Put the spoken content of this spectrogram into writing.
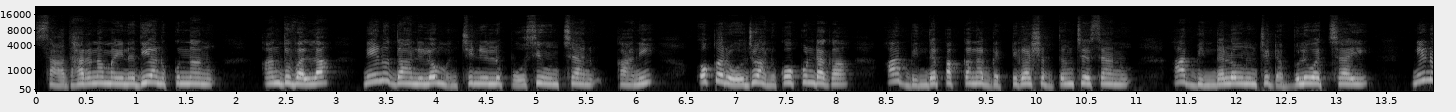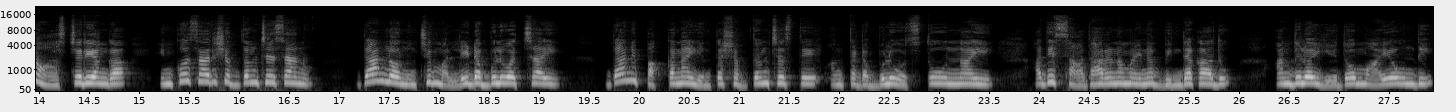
సాధారణమైనది అనుకున్నాను. అందువల్ల నేను దానిలో మంచినీళ్ళు పోసి ఉంచాను. కానీ ఒకరోజు అనుకోకుండగా ఆ బిందె పక్కన గట్టిగా శబ్దం చేశాను. ఆ బిందెలో నుంచి డబ్బులు వచ్చాయి. నేను ఆశ్చర్యంగా ఇంకోసారి శబ్దం చేశాను. దానిలో నుంచి మళ్ళీ డబ్బులు వచ్చాయి. దాని పక్కన ఎంత శబ్దం చేస్తే అంత డబ్బులు వస్తూ ఉన్నాయి. అది సాధారణమైన బిందె కాదు. అందులో ఏదో మాయ ఉంది.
